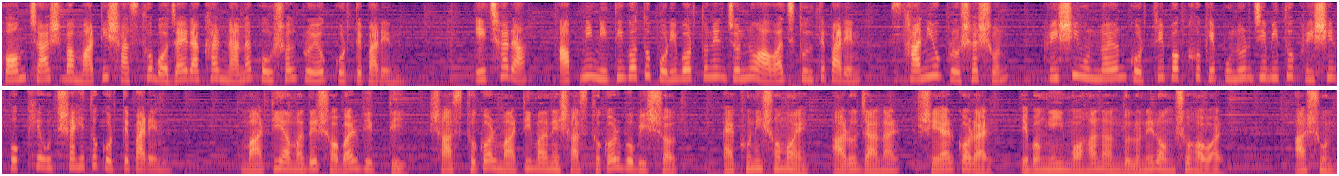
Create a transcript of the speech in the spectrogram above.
কম চাষ বা মাটি স্বাস্থ্য বজায় রাখার নানা কৌশল প্রয়োগ করতে পারেন। এছাড়া, আপনি নীতিগত পরিবর্তনের জন্য আওয়াজ তুলতে পারেন, স্থানীয় প্রশাসন, কৃষি উন্নয়ন কর্তৃপক্ষকে পুনর্জীবিত কৃষির পক্ষে উৎসাহিত করতে পারেন। মাটি আমাদের সবার ভিত্তি, স্বাস্থ্যকর মাটি মানে স্বাস্থ্যকর ভবিষ্যৎ। এখনই সময় আরও জানার, শেয়ার করার এবং এই মহান আন্দোলনের অংশ হওয়ার। আসুন,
